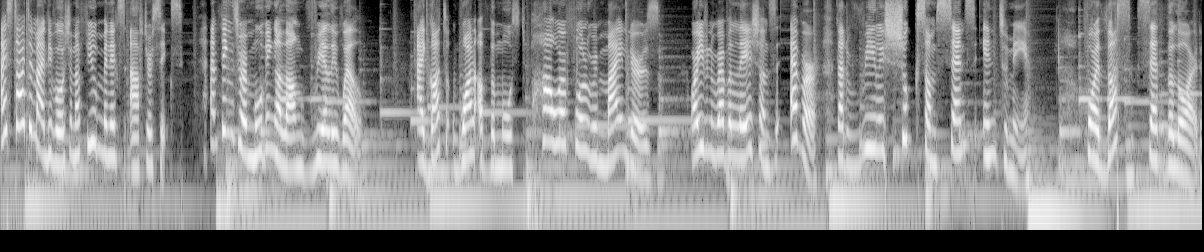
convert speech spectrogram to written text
I started my devotion a few minutes after 6, and things were moving along really well. I got one of the most powerful reminders or even revelations ever that really shook some sense into me. For thus saith the Lord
